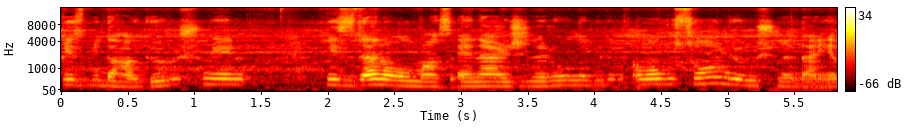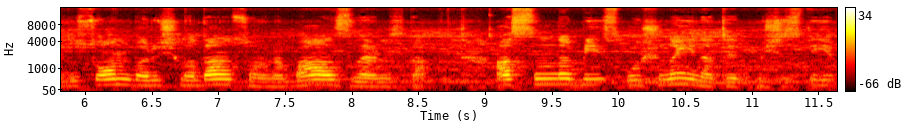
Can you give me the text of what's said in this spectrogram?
biz bir daha görüşmeyelim. Bizden olmaz enerjileri olabilir ama bu son görüşmeden ya da son barışmadan sonra bazılarınızda aslında biz boşuna inat etmişiz deyip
